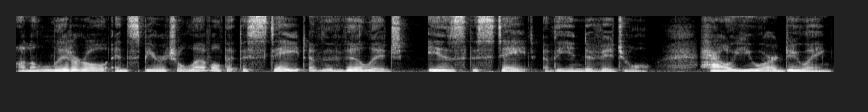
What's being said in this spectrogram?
on a literal and spiritual level that the state of the village is the state of the individual. How you are doing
